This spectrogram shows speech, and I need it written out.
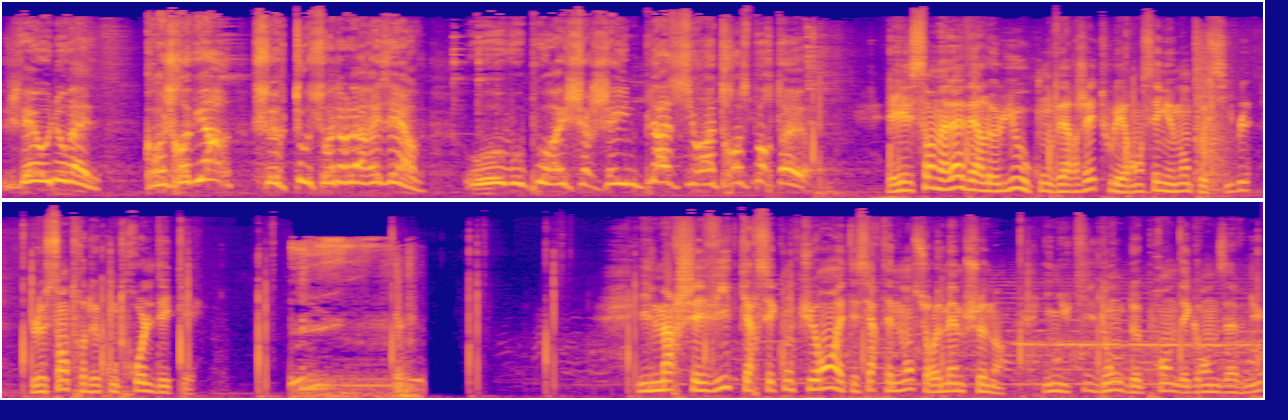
Je vais aux nouvelles Quand je reviens, veux que tout soit dans la réserve, où vous pourrez chercher une place sur un transporteur Et il s'en alla vers le lieu où convergeaient tous les renseignements possibles, le centre de contrôle des quais. Il marchait vite car ses concurrents étaient certainement sur le même chemin. Inutile donc de prendre des grandes avenues,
